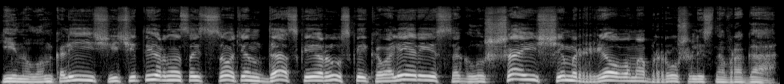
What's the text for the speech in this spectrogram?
Кинул он клич, и четырнадцать сотен датской и русской кавалерии с оглушающим ревом обрушились на врага.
